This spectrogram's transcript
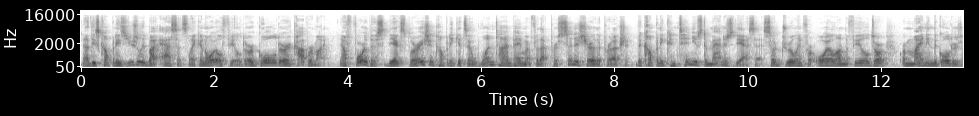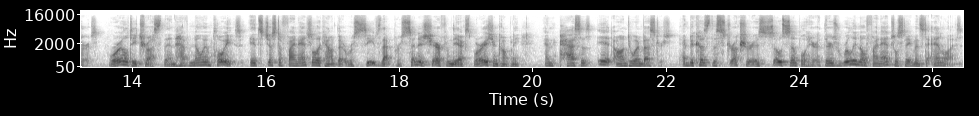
Now, these companies usually buy assets like an oil field or gold or a copper mine. Now, for this, the exploration company gets a one time payment for that percentage share of the production. The company continues to manage the asset, so drilling for oil on the fields or, or mining the gold reserves. Royalty trusts then have no employees. It's just a financial account that receives that percentage share from the exploration company and passes it on to investors. And because the structure is so simple here, there's really no financial statements to analyze.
